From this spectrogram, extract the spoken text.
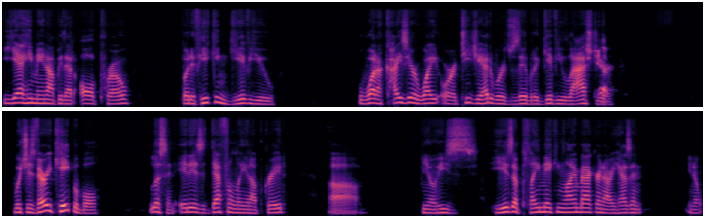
yeah, he may not be that All Pro, but if he can give you what a Kyzir White or a TJ Edwards was able to give you last Yeah. year, which is very capable. Listen, it is definitely an upgrade. Uh, you know, he's he is a playmaking linebacker now. He hasn't, you know,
